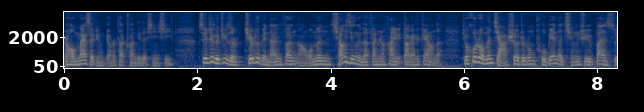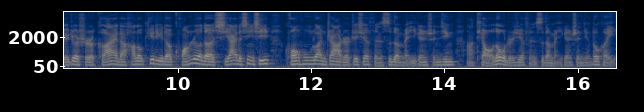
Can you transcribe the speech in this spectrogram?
然后 messaging 表示它传递的信息，所以这个句子其实特别难翻啊。我们强行给它翻成汉语，大概是这样的：就或者我们假设这种普遍的情绪伴随着是可爱的 Hello Kitty 的狂热的喜爱的信息，狂轰乱炸着这些粉丝的每一根神经啊，挑逗着这些粉丝的每一根神经都可以。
